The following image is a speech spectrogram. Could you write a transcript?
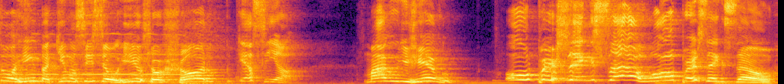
Tô rindo aqui, não sei se eu rio, se eu choro. Porque assim, ó. Mago de gelo. Ô, oh, perseguição! Ô, oh, perseguição!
